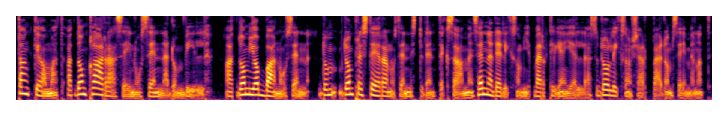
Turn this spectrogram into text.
tanke om att, att de klarar sig nog sen när de vill. Att de jobbar nog sen, de, de presterar nog sen i studentexamen. Sen när det liksom verkligen gäller, så då liksom skärper de sig. Men att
